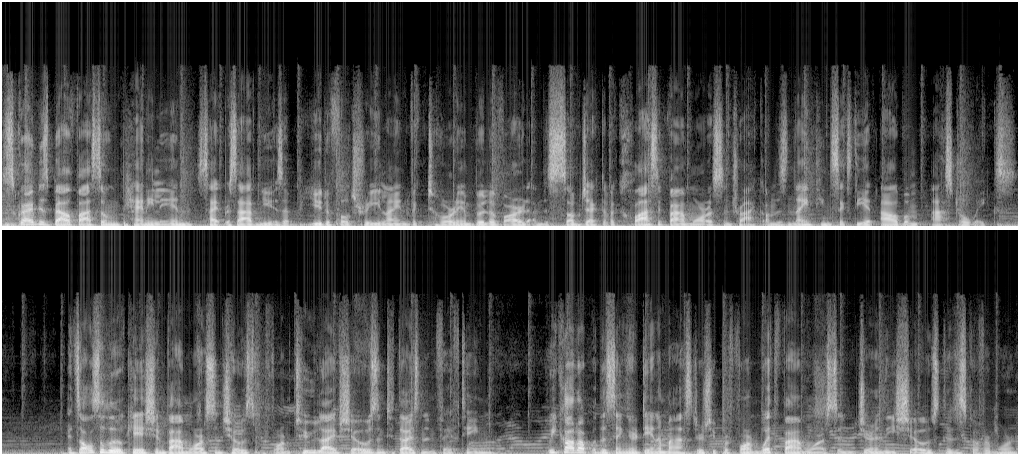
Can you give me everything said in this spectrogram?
Described as Belfast's own Penny Lane, Cyprus Avenue is a beautiful tree lined Victorian boulevard and the subject of a classic Van Morrison track on his 1968 album Astral Weeks. It's also the location Van Morrison chose to perform two live shows in 2015. We caught up with the singer Dana Masters, who performed with Van Morrison during these shows to discover more.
